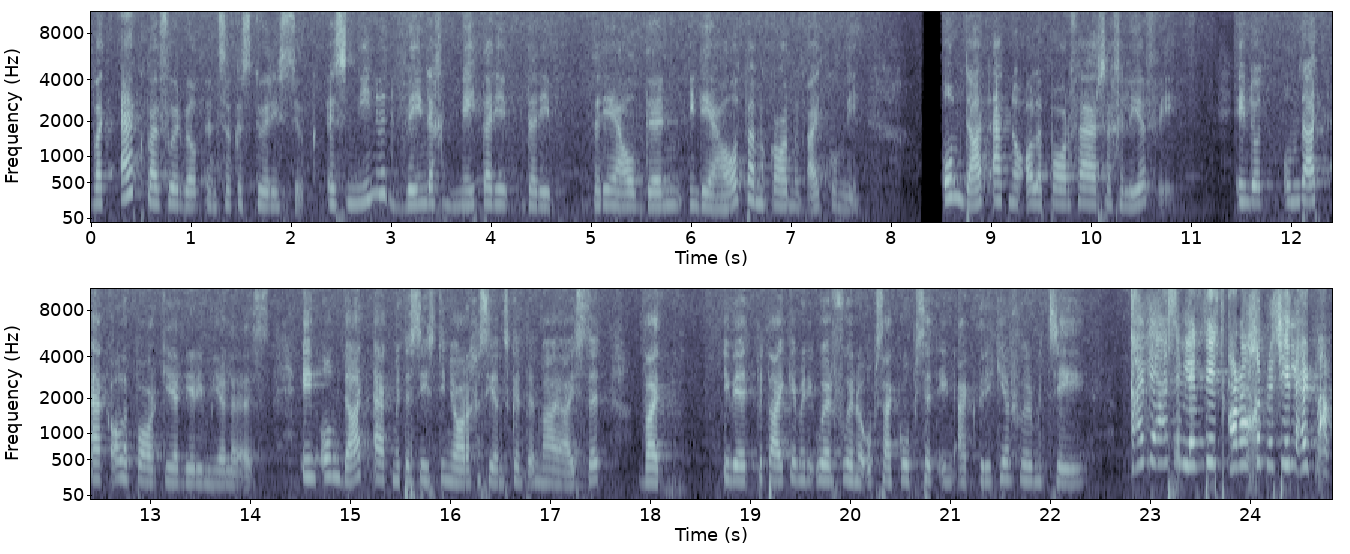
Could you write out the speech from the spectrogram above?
wat ek byvoorbeeld in sulke stories soek, is nie noodwendig net dat die dat die dat die heldin en die held by mekaar moet uitkom nie. Omdat ek nou al 'n paar verse geleef het en dat omdat ek al 'n paar keer deur die meule is en omdat ek met 'n 16-jarige seunskind in my huis sit wat jy weet partykeer met die oorfone op sy kop sit en ek drie keer voor moet sê Kan jy asseblief net kan nog 'n masjien uitmaak?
